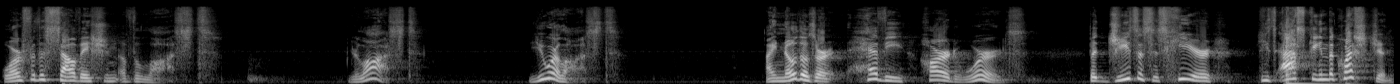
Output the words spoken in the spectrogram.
or for the salvation of the lost, you're lost. You are lost. I know those are heavy, hard words, but Jesus is here. He's asking the question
